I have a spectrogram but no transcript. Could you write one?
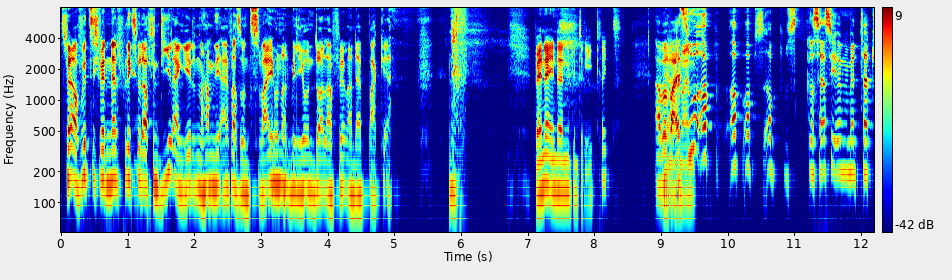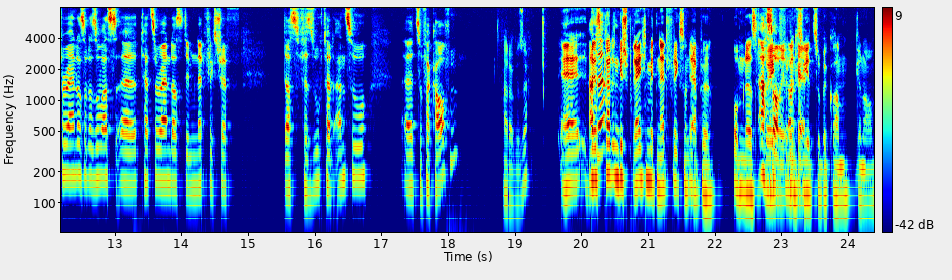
Es wäre auch witzig, wenn Netflix wieder auf den Deal eingeht und dann haben die einfach so einen 200 Millionen Dollar Film an der Backe. wenn er ihn dann gedreht kriegt. Aber Ja, weißt du, ob, ob, ob, ob Scorsese irgendwie mit Ted Sarandos oder sowas, äh, Ted Sarandos, dem Netflix-Chef, das versucht hat anzu, äh, zu verkaufen? Hat er gesagt. Äh, Hat der ist er? gerade in Gesprächen mit Netflix und Apple, um das Ach, Projekt sorry, okay. finanziert zu bekommen. Genau.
